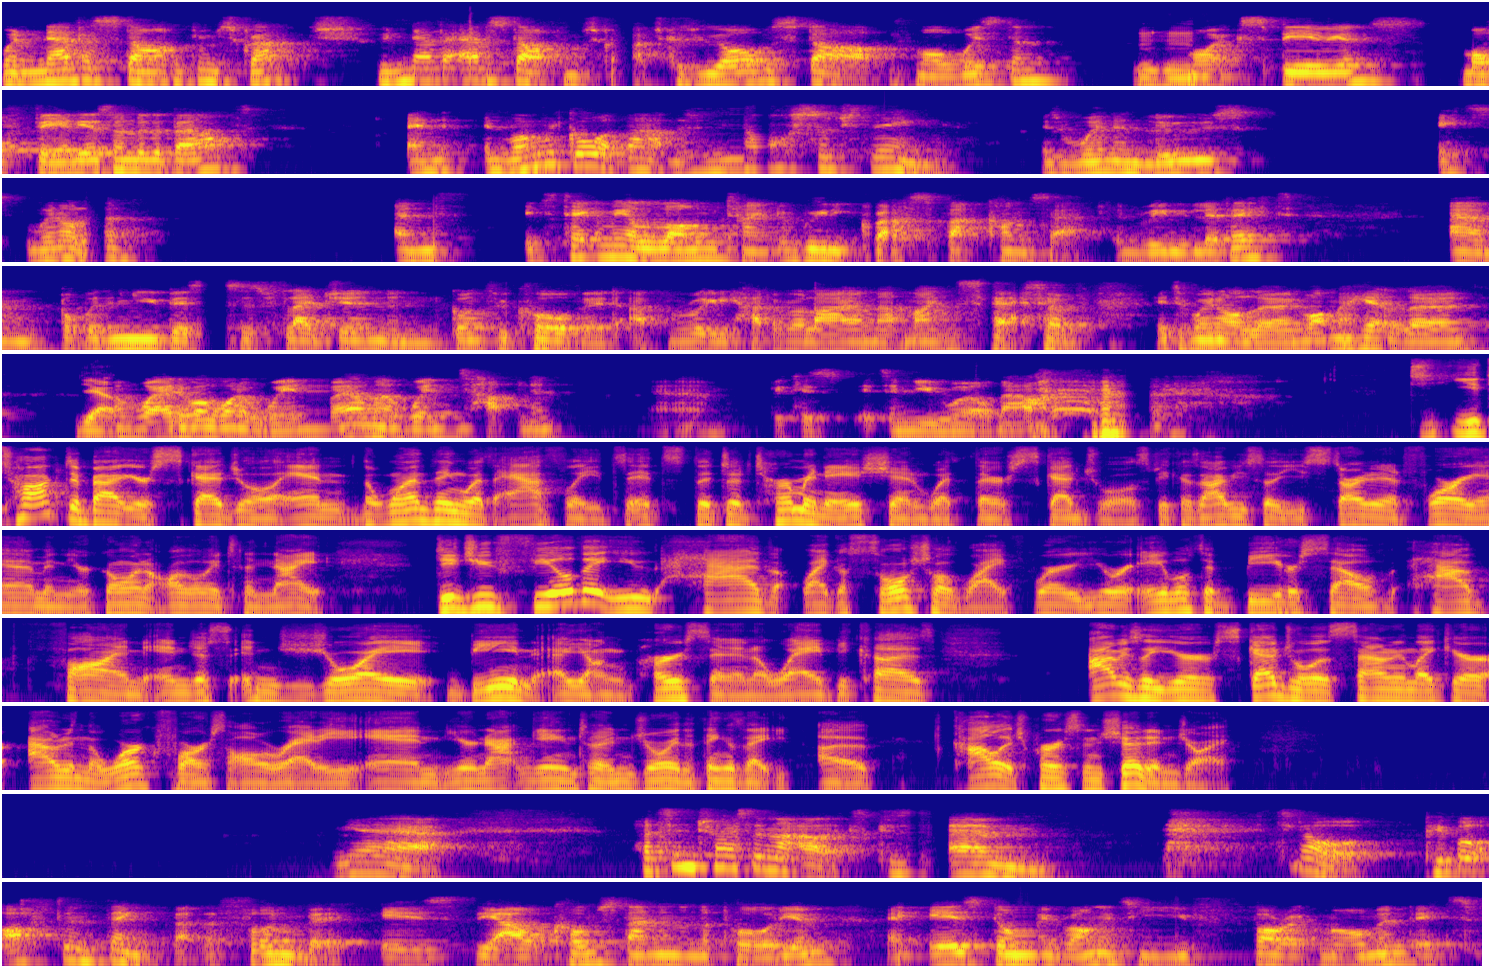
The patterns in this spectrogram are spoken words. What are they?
we're never starting from scratch. We never ever start from scratch because we always start with more wisdom, mm-hmm. more experience, more failures under the belt. And, and when we go at that, there's no such thing as win and lose. It's win or learn. And it's taken me a long time to really grasp that concept and really live it. Um, but with the new businesses fledging and going through COVID, I've really had to rely on that mindset of it's win or learn. What am I here to learn? Yeah. And where do I want to win? Where are my wins happening? Um, because it's a new world now. you talked about your schedule and the one thing with athletes it's the determination with their schedules because obviously you started at 4 a.m and you're going all the way to the night did you feel that you had like a social life where you were able to be yourself have fun and just enjoy being a young person in a way because obviously your schedule is sounding like you're out in the workforce already and you're not getting to enjoy the things that a college person should enjoy. Yeah, that's interesting, that Alex, because um, you know people often think that the fun bit is the outcome, standing on the podium. It is, don't be wrong, it's a euphoric moment. It's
